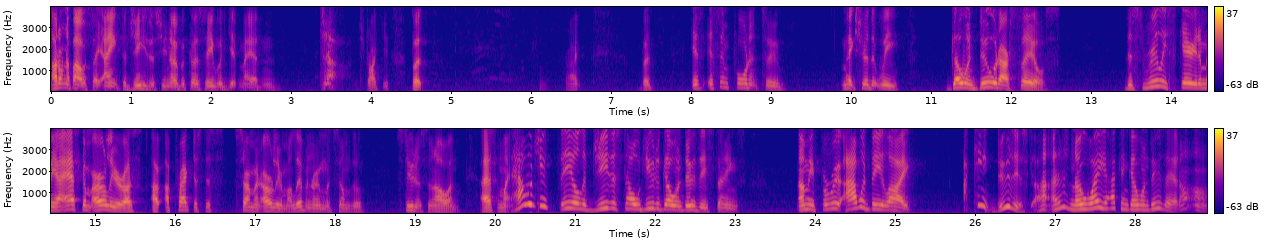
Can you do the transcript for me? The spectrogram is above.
I don't know if I would say ain't to Jesus, you know, because he would get mad and strike you. But right, but it's it's important to make sure that we go and do it ourselves. This is really scary to me. I asked them earlier, I, I practiced this sermon earlier in my living room with some of the students and all, and I asked them, like, how would you feel if Jesus told you to go and do these things? I mean, for real, I would be like, I can't do this. I, there's no way I can go and do that. Uh-uh.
